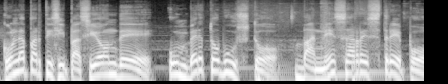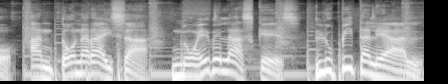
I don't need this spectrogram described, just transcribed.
con la participación de Humberto Busto, Vanessa Restrepo, Antón Araiza, Noé Velázquez, Lupita Leal,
